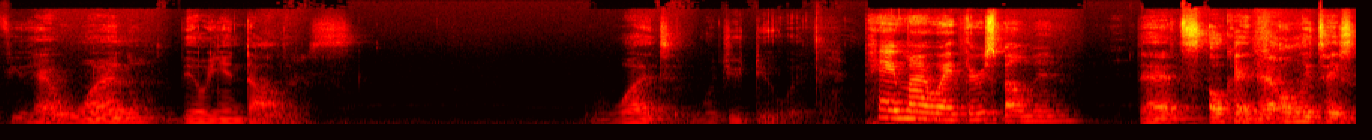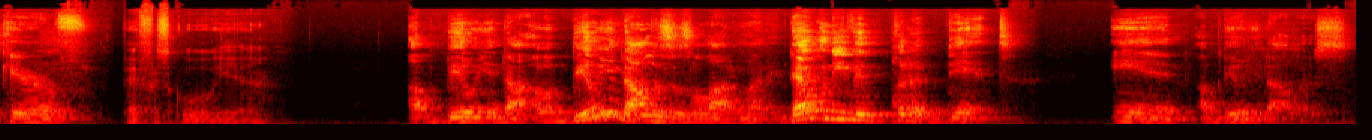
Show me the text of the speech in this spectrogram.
If you had one billion dollars, what would you do with it? Pay my way through Spelman. That's okay. That only takes care of Pay for school, yeah. a billion dollars. A billion dollars is a lot of money. That wouldn't even put a dent in a billion dollars.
